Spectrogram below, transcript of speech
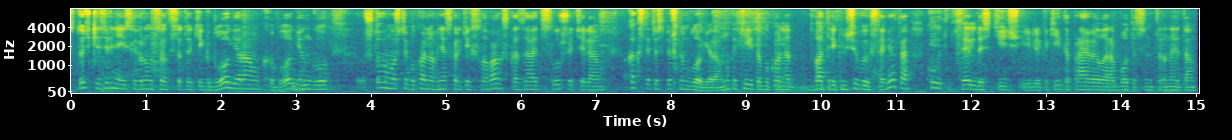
С точки зрения, если вернуться все-таки к блогерам, к блогингу, mm-hmm. что вы можете буквально в нескольких словах сказать слушателям, как стать успешным блогером? Ну, какие-то буквально 2-3 ключевых совета, какую-то цель достичь или какие-то правила работы с интернетом.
